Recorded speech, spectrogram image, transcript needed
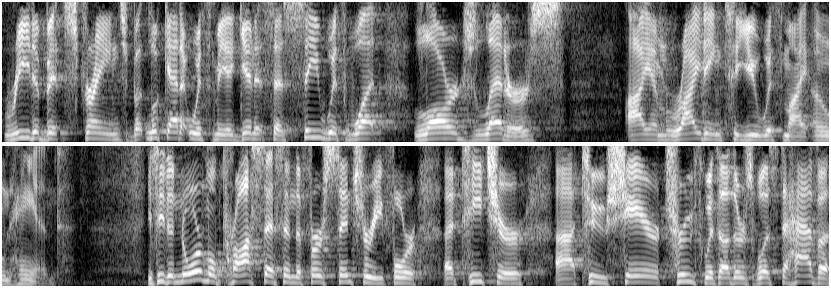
read a bit strange, but look at it with me again. It says, See with what large letters I am writing to you with my own hand. You see, the normal process in the first century for a teacher uh, to share truth with others was to have a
